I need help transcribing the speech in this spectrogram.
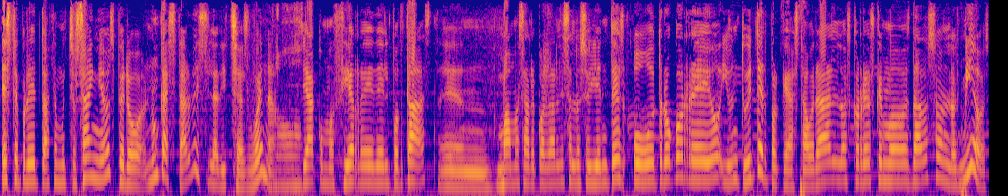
este proyecto hace muchos años, pero nunca es tarde si la dicha es buena. No. Ya como cierre del podcast, eh, vamos a recordarles a los oyentes otro correo y un Twitter, porque hasta ahora los correos que hemos dado son los míos.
